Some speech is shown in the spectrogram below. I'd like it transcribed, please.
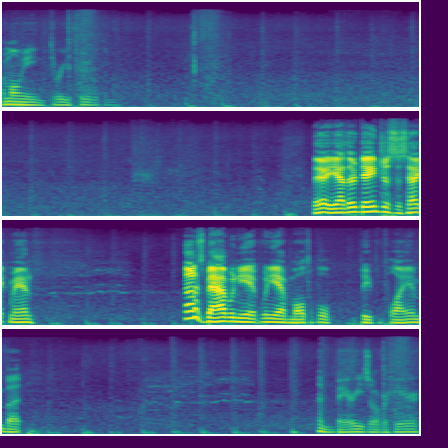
I'm only eating three food at the moment. Yeah, yeah, they're dangerous as heck, man. Not as bad when you when you have multiple people playing, but some berries over here.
